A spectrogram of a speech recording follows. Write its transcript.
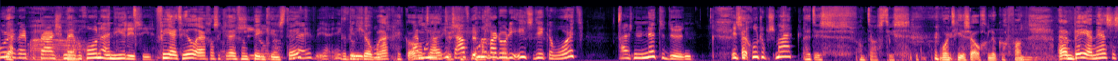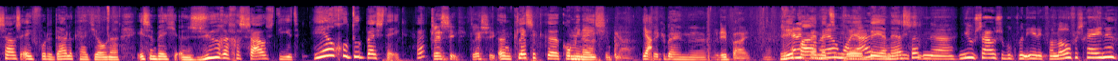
voor de reportage mee begonnen en hier is hij. Vind jij het heel erg als ik er even een pink in steek? Nee, ja, ik dat doet Jo Brak ik altijd. Hij moet nog iets afkoelen waardoor hij iets dikker wordt. Hij is nu net te dun. Is hij uh, goed op smaak? Het is fantastisch. Ik word hier zo gelukkig van. Een BNS saus, even voor de duidelijkheid, Jona... is een beetje een zurige saus die het heel goed doet bij steak. Hè? Classic, classic. Een classic uh, combination. Ja, ja, zeker bij een uh, ribeye. Ja. Ribeye met uit, BNS. Er is een nieuw sausenboek van Erik van Loo verschenen.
